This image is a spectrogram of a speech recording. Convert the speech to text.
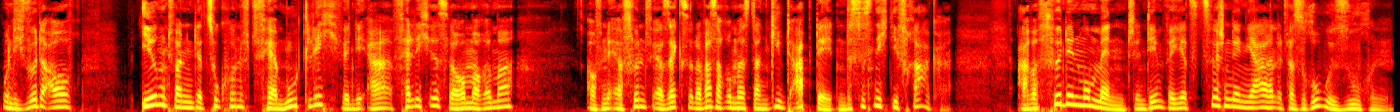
Und ich würde auch irgendwann in der Zukunft vermutlich, wenn die R fällig ist, warum auch immer, auf eine R5, R6 oder was auch immer es dann gibt, updaten. Das ist nicht die Frage. Aber für den Moment, in dem wir jetzt zwischen den Jahren etwas Ruhe suchen,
